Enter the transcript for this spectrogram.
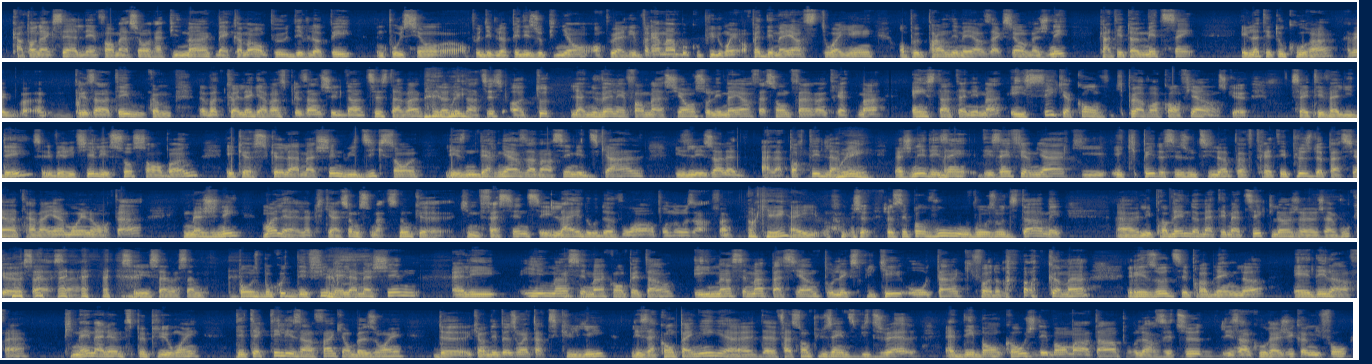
quand on a accès à l'information rapidement, ben comment on peut développer une position, on peut développer des opinions, on peut aller vraiment beaucoup plus loin, on peut être des meilleurs citoyens, on peut prendre des meilleures actions. Imaginez, quand tu es un médecin, et là, tu es au courant avec vous présenter ou comme votre collègue avant se présente chez le dentiste avant, puis là, le dentiste a toute la nouvelle information sur les meilleures façons de faire un traitement instantanément et il sait qu'il, peut avoir confiance que ça a été validé, c'est vérifié, les sources sont bonnes et que ce que la machine lui dit qui sont les dernières avancées médicales, il les a à la, portée de la main. Imaginez des, des infirmières qui, équipées de ces outils-là, peuvent traiter plus de patients en travaillant moins longtemps. Imaginez, moi, l'application, M. Martineau, que, qui me fascine, c'est l'aide aux devoirs pour nos enfants. OK. Hey, je ne sais pas vous ou vos auditeurs, mais euh, les problèmes de mathématiques, là, j'avoue que ça, ça, ça, ça me pose beaucoup de défis, mais la machine, elle est immensément compétente et immensément patiente pour l'expliquer autant qu'il faudra comment résoudre ces problèmes-là, aider l'enfant, puis même aller un petit peu plus loin, détecter les enfants qui ont besoin de, qui ont des besoins particuliers, les accompagner euh, de façon plus individuelle, être des bons coachs, des bons mentors pour leurs études, les encourager comme il faut.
